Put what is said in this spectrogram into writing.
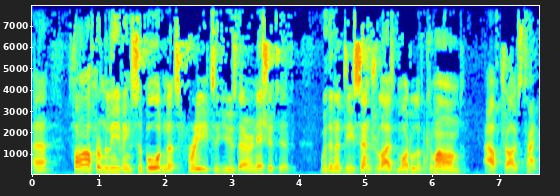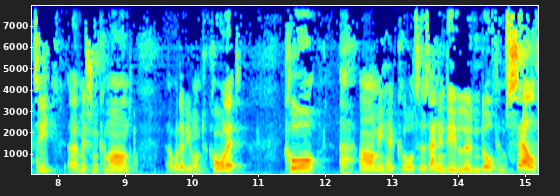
uh, far from leaving subordinates free to use their initiative within a decentralized model of command, Auftragstaktik, uh, mission command, uh, whatever you want to call it, Corps, uh, army headquarters, and indeed Ludendorff himself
